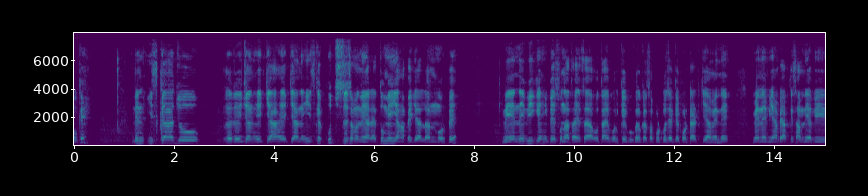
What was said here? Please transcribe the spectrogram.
okay then इसका जो रीजन है, क्या है, क्या नहीं, इसका कुछ समझ नहीं आ रहा है। तो मैं यहाँ पे गया लर्न मोर पे। मैंने भी कहीं पे सुना था, ऐसा होता है, बोल के गूगल का सपोर्ट को जाके कांटेक्ट किया मैंने। मैंने भी यहाँ पे आपके सामने अभी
